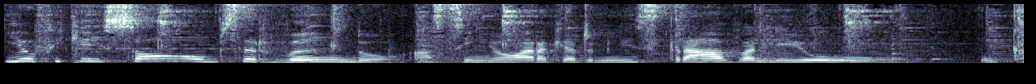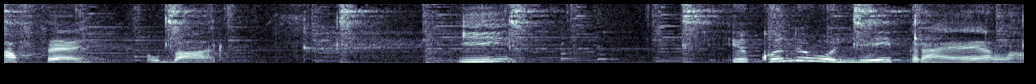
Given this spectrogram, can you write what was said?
e eu fiquei só observando a senhora que administrava ali o, o café, o bar. E, e quando eu olhei para ela,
